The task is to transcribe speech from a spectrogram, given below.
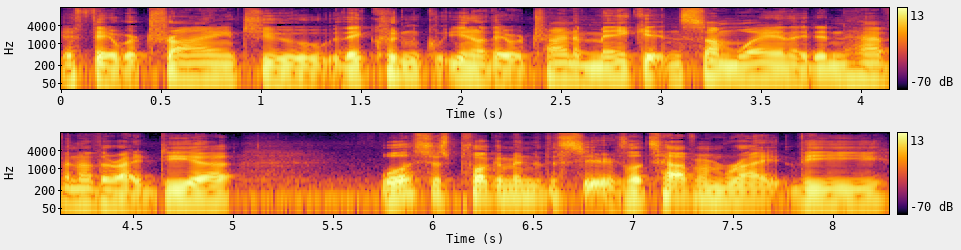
if they were trying to, they couldn't, you know, they were trying to make it in some way and they didn't have another idea, well, let's just plug them into the series. Let's have them write the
